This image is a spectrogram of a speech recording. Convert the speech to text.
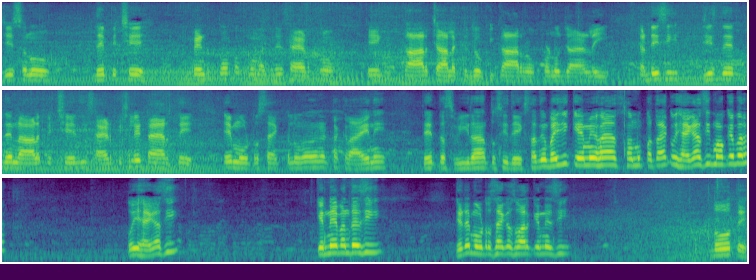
ਜਿਸ ਨੂੰ ਦੇ ਪਿੱਛੇ ਪਿੰਡ ਤੋਂ ਭੱਕੂ ਮਜਰੇ ਸਾਈਡ ਤੋਂ ਇੱਕ ਕਾਰ ਚਾਲਕ ਜੋ ਕਿ ਕਾਰ ਰੋਪੜ ਨੂੰ ਜਾਣ ਲਈ ਕੱਢੀ ਸੀ ਜਿਸ ਦੇ ਦੇ ਨਾਲ ਪਿੱਛੇ ਦੀ ਸਾਈਡ ਪਿਛਲੇ ਟਾਇਰ ਤੇ ਇਹ ਮੋਟਰਸਾਈਕਲ ਉਹਨਾਂ ਨੇ ਟਕਰਾਏ ਨੇ ਤੇ ਤਸਵੀਰਾਂ ਤੁਸੀਂ ਦੇਖ ਸਕਦੇ ਹੋ। ਬਾਈ ਜੀ ਕਿਵੇਂ ਹੋਇਆ? ਤੁਹਾਨੂੰ ਪਤਾ ਹੈ ਕੋਈ ਹੈਗਾ ਸੀ ਮੌਕੇ ਪਰ? ਕੋਈ ਹੈਗਾ ਸੀ? ਕਿੰਨੇ ਬੰਦੇ ਸੀ? ਜਿਹੜੇ ਮੋਟਰਸਾਈਕਲ ਸਵਾਰ ਕਿੰਨੇ ਸੀ? ਦੋ ਤੇ।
